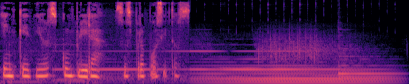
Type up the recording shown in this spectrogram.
en que Dios cumplirá sus propósitos.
